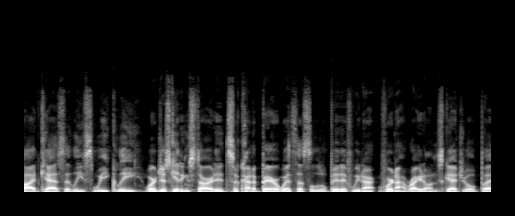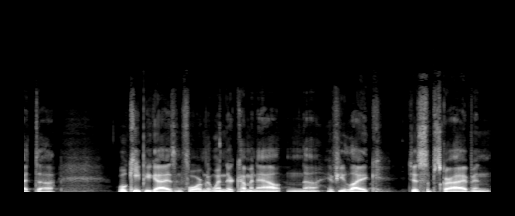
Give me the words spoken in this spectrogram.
podcast at least weekly. We're just getting started, so kind of bear with us a little bit if we not if we're not right on schedule. But uh, we'll keep you guys informed of when they're coming out, and uh, if you like, just subscribe and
